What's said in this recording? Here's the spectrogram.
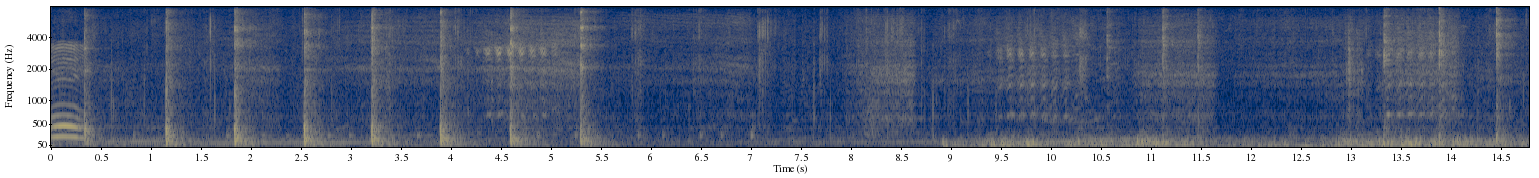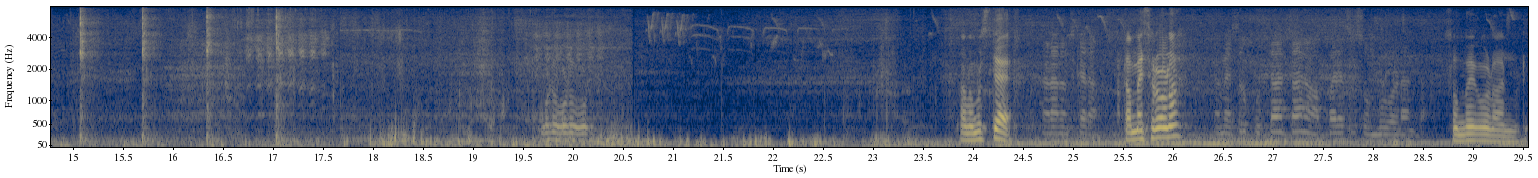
Hey. ಓಡು ಓಡು ಓಡು ಹಾಂ ನಮಸ್ತೆ ಅಣ್ಣ ನಮಸ್ಕಾರ ತಮ್ಮ ಹೆಸರು ಅಣ್ಣ ಸೊಂಬೇಗೌಡ ಅಂದ್ಬಿಟ್ಟು.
